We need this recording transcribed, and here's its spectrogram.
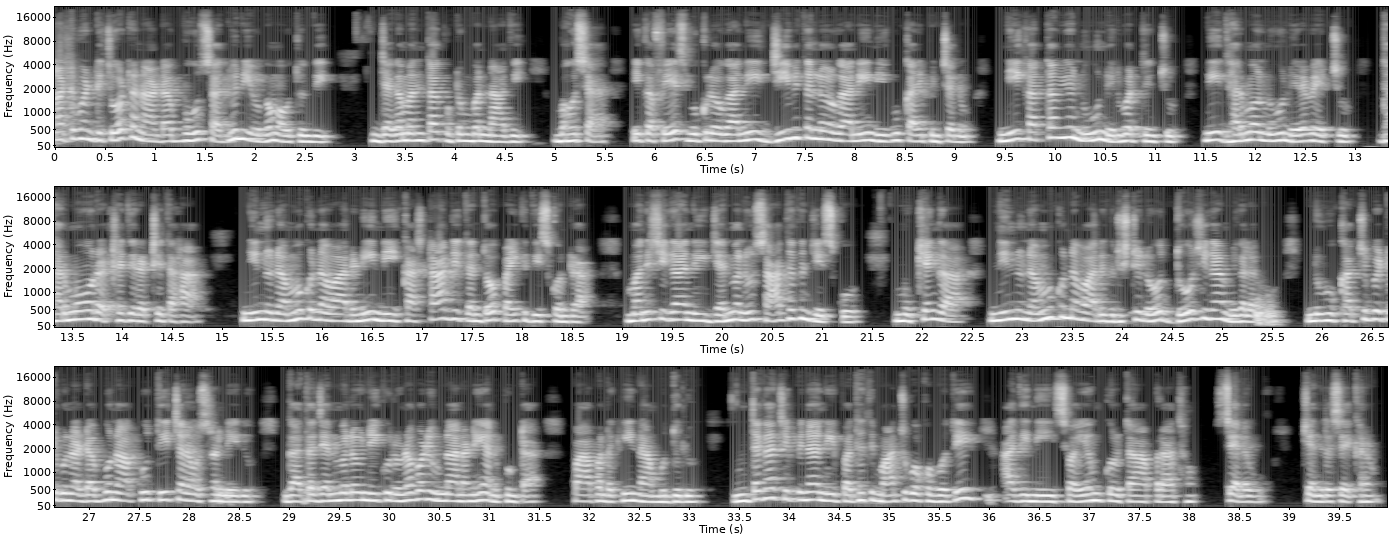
అటువంటి చోట నా డబ్బు సద్వినియోగం అవుతుంది. జగమంతా కుటుంబం నాది. బహుశా ఇక ఫేస్బుక్లో కానీ జీవితంలో కానీ నీకు కనిపించను. నీ కర్తవ్యం నువ్వు నిర్వర్తించు. నీ ధర్మం నువ్వు నెరవేర్చు. ధర్మో రక్షతి రక్షిత. నిన్ను నమ్ముకున్న వారిని నీ కష్టార్జితంతో పైకి తీసుకునిరా మనిషిగా నీ జన్మను సార్థకం చేసుకో. ముఖ్యంగా నిన్ను నమ్ముకున్న వారి దృష్టిలో దోషిగా మిగలకు. నువ్వు ఖర్చు పెట్టుకున్న డబ్బు నాకు తీర్చనవసరం లేదు. గత జన్మలో నీకు రుణపడి ఉన్నానని అనుకుంటా. పాపలకి నా ముద్దులు. ఇంతగా చెప్పినా నీ పద్ధతి మార్చుకోకపోతే అది నీ స్వయంకృత అపరాధం సెలవు. చంద్రశేఖరం.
